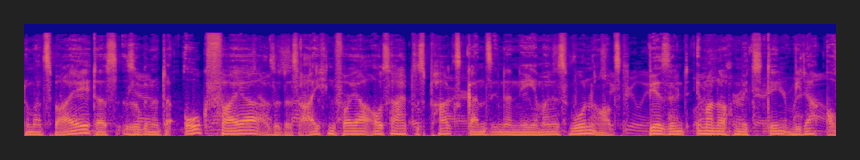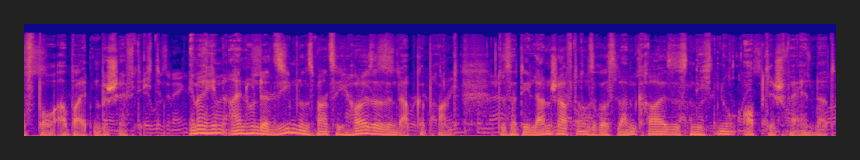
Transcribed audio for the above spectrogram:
Nummer zwei, das sogenannte Oak Fire, also das Eichenfeuer außerhalb des Parks ganz in der Nähe meines Wohnorts. Wir sind immer noch mit den Wiederaufbauarbeiten beschäftigt. Immerhin 127 Häuser sind abgebrannt. Das hat die Landschaft unseres Landkreises nicht nur optisch verändert.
